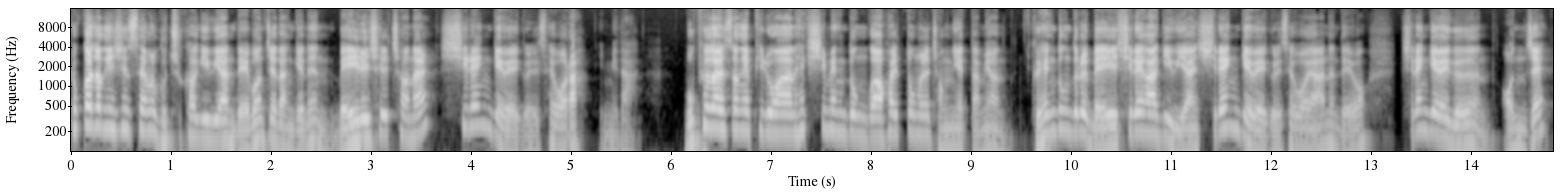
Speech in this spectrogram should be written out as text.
효과적인 시스템을 구축하기 위한 네 번째 단계는 매일 실천할 실행 계획을 세워라 입니다. 목표 달성에 필요한 핵심 행동과 활동을 정리했다면 그 행동들을 매일 실행하기 위한 실행 계획을 세워야 하는데요. 실행 계획은 언제,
